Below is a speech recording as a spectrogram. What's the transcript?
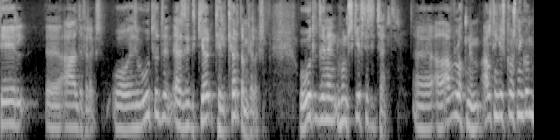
til uh, aðaldafélags og þessi útlutun, eða kjör, til kjördamfélags og útlutunin hún skiptist í tvent uh, að afloknum alþingiskostningum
